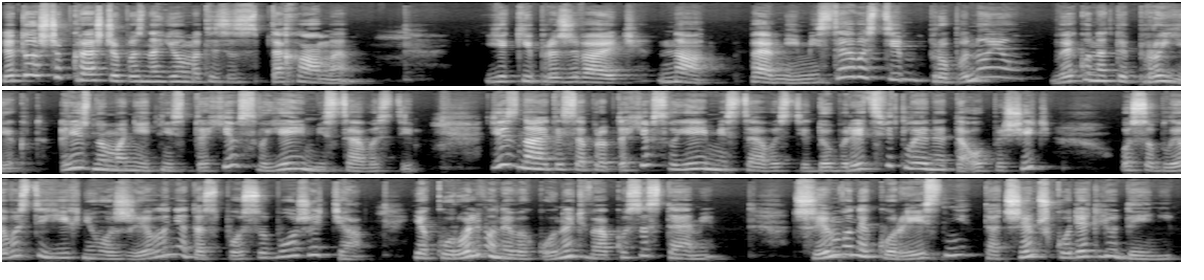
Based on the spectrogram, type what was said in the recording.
Для того, щоб краще познайомитися з птахами, які проживають на певній місцевості, пропоную виконати проєкт Різноманітність птахів своєї місцевості. Дізнайтеся про птахів своєї місцевості, доберіть світлини та опишіть особливості їхнього живлення та способу життя, яку роль вони виконують в екосистемі, чим вони корисні та чим шкодять людині,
